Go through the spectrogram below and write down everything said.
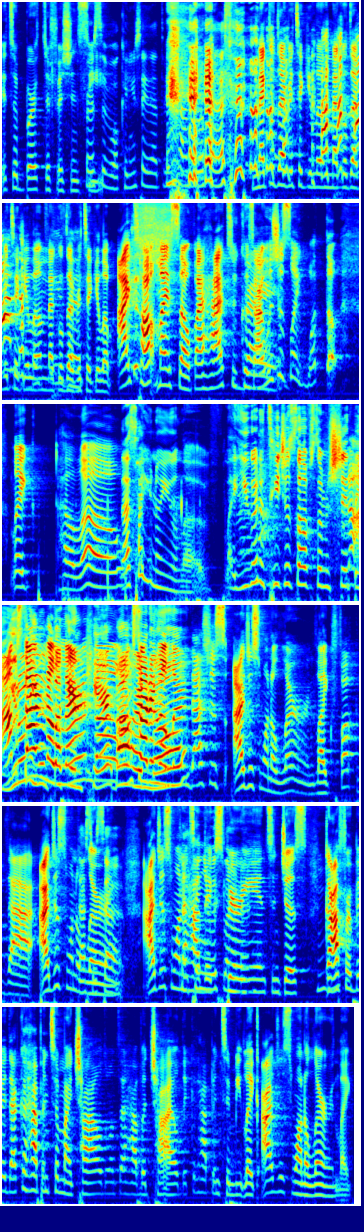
It's a birth deficiency. First of all, can you say that three times real fast? mecodiverticulum, mecodiverticulum, mecodiverticulum. I taught myself. I had to because I was just like, what the, like, hello. That's how you know you're in love. Like you're gonna teach yourself some shit No, that I'm you don't starting even to fucking learn, care though. about I'm starting know. to learn. That's just I just want to learn. Like fuck that. I just want to learn. I just want to have the Continuous learning. experience and just Mhm. God forbid that could happen to my child once I have a child. It could happen to me. Like I just want to learn. Like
